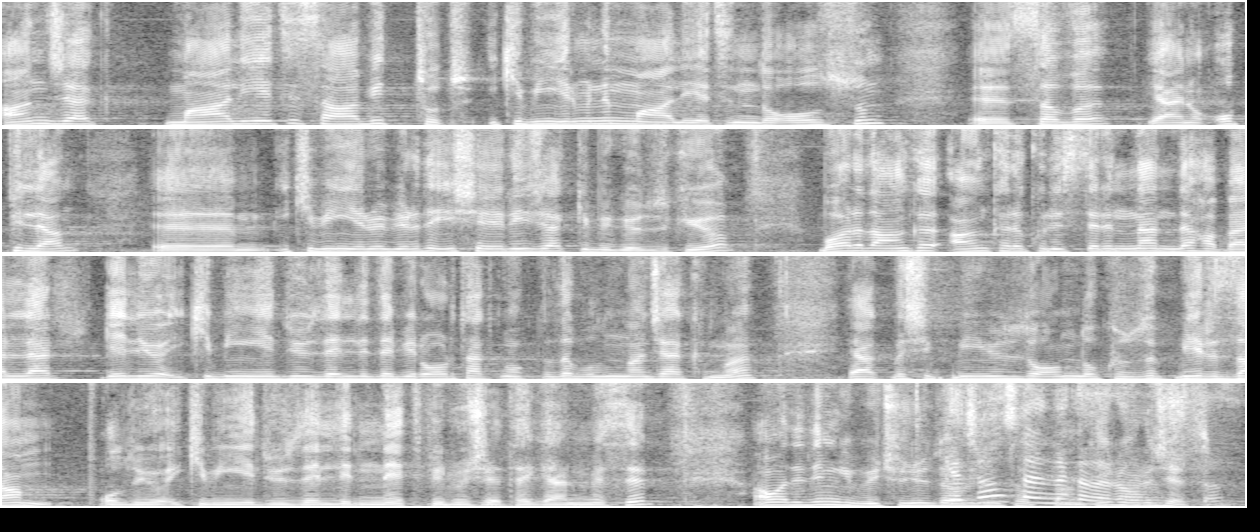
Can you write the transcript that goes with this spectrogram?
ancak maliyeti sabit tut. 2020'nin maliyetinde olsun e, savı yani o plan e, 2021'de işe yarayacak gibi gözüküyor. Bu arada Ankara, Ankara kulislerinden de haberler geliyor. 2750'de bir ortak noktada bulunacak mı? Yaklaşık bir %19'luk bir zam oluyor 2750 net bir ücrete gelmesi. Ama dediğim gibi 3. 4. Geçen sene ne kadar göreceğiz. olmuştu?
